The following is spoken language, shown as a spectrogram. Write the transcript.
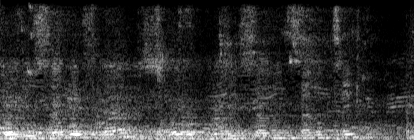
30 seconds left. Score 47 17.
